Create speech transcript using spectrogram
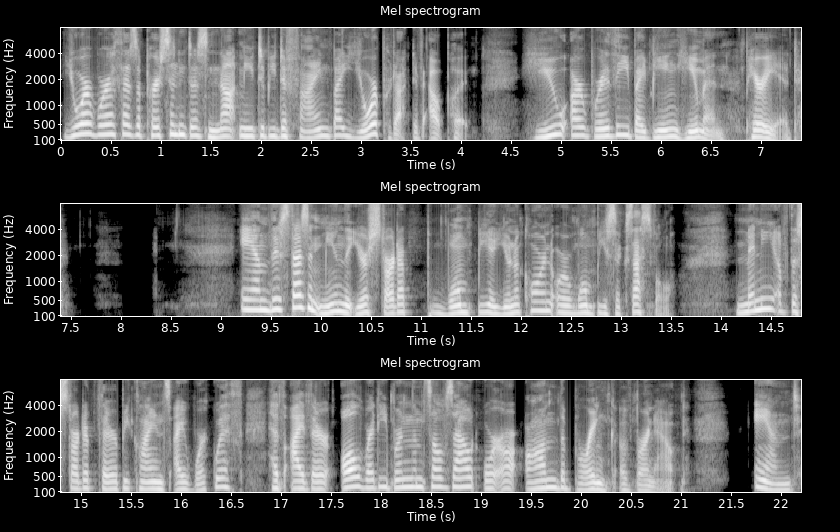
Your worth as a person does not need to be defined by your productive output. You are worthy by being human, period. And this doesn't mean that your startup won't be a unicorn or won't be successful many of the startup therapy clients I work with have either already burned themselves out or are on the brink of burnout. And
